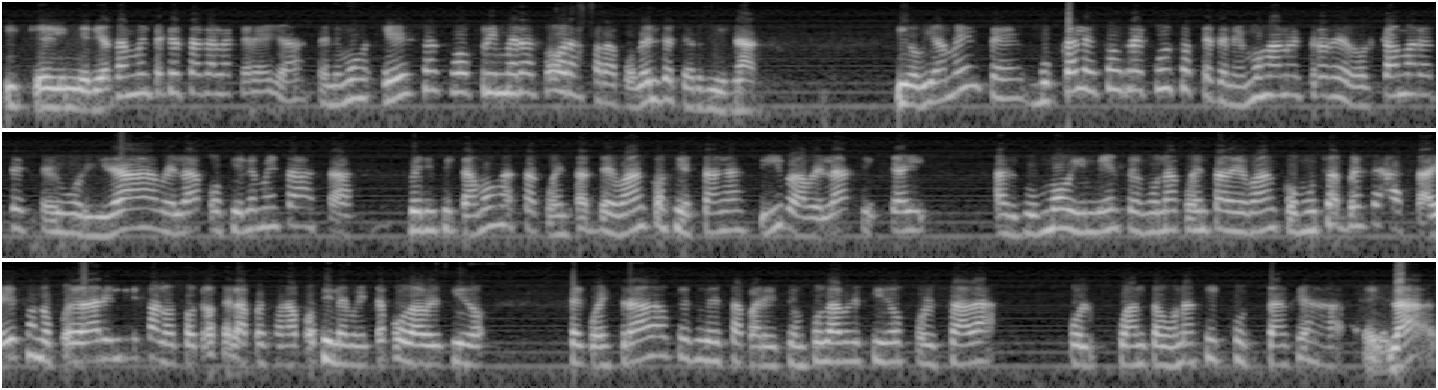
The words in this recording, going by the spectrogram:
y que inmediatamente que salga la querella tenemos esas dos primeras horas para poder determinar. Y obviamente buscar esos recursos que tenemos a nuestro alrededor, cámaras de seguridad, ¿verdad? Posiblemente hasta verificamos hasta cuentas de banco si están activas, ¿verdad? Si hay algún movimiento en una cuenta de banco, muchas veces hasta eso nos puede dar indicio a nosotros que la persona posiblemente pudo haber sido secuestrada o que su desaparición pudo haber sido forzada por cuanto a unas circunstancias ¿verdad?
